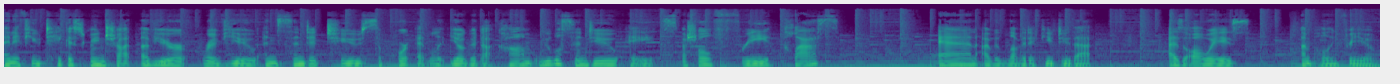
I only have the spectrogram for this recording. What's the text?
And if you take a screenshot of your review and send it to support at lityoga.com, we will send you a special free class. And I would love it if you do that. As always, I'm pulling for you.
